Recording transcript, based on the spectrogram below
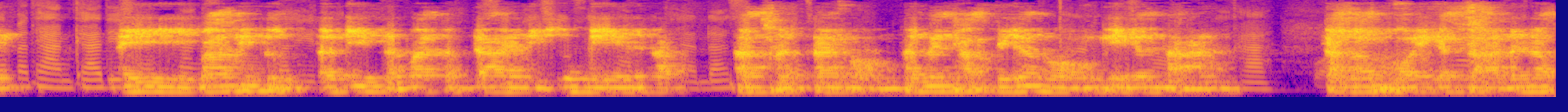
ท่านประธานคะให้มากที่สุดเท่าที่สามารถทำได้ในช่วงนี้นะครับทางสั่งการของท่านไม่ครับในเรื่องของเอกสาร การรับพอเอกสารนะครับ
